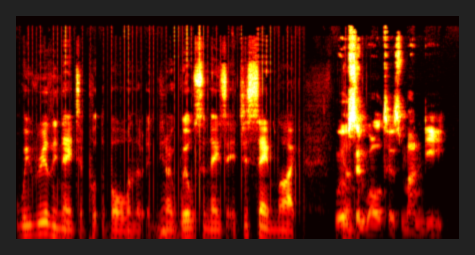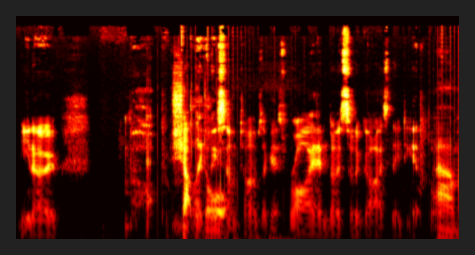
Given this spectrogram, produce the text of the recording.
we really need to put the ball in the you know Wilson needs it. It just seemed like Wilson, Walters, Mundy, you know, Shut the door. Sometimes I guess Ryan, those sort of guys need to get the ball. um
